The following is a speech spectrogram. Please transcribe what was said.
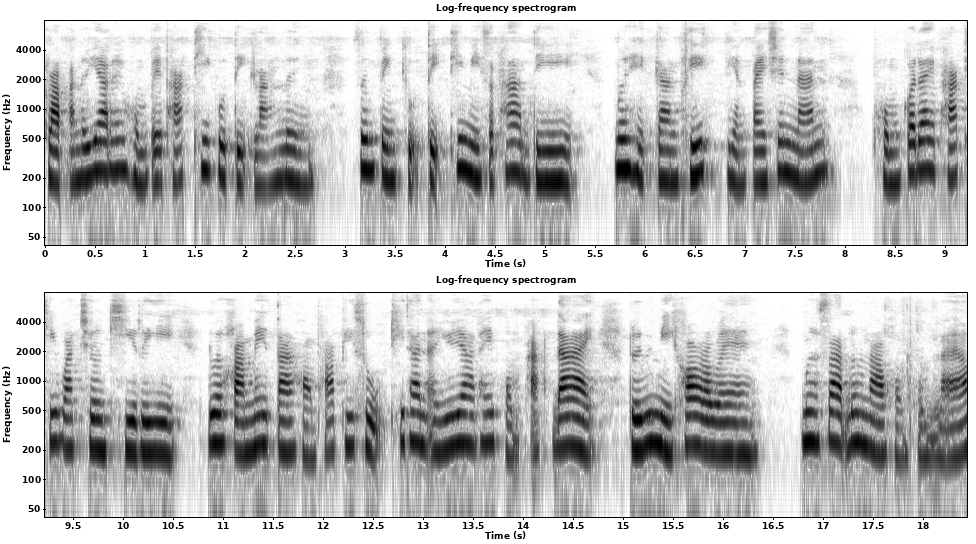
กลับอนุญาตให้ผมไปพักที่กุฏิหลังหนึ่ง ซึ่งเป็นกุฏิที่มีสภาพดี เมื่อเหตุการณ์พลิกเปลี่ยนไปเช่นนั้นผมก็ได้พักที่วัดเชิงคีรี ด้วยความเมตตาของพระภิกษุที่ท่านอนุญาตให้ผมพักได้ โดยไม่มีข้อระแวง เมื่อทราบเรื่องราวของผมแล้ว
